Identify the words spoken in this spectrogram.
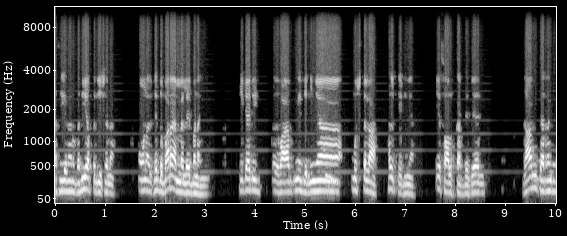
ਅਸੀਂ ਇਹਨਾਂ ਨੂੰ ਵਧੀਆ ਪੋਜੀਸ਼ਨ ਆਉਣ ਵਾਲੇ ਫਿਰ ਦੁਬਾਰਾ ਐਮਐਲਏ ਬਣਾਈਏ। ਠੀਕ ਹੈ ਜੀ? ਵਾਰਡ ਦੀਆਂ ਜਿੰਨੀਆਂ ਮੁਸ਼ਕਲਾਂ ਹਲਕੇ ਦੀਆਂ, ਇਹ ਸੋਲਵ ਕਰਦੇ ਪਿਆ ਜੀ। ਗਾਂ ਵੀ ਕਰਨਗੇ।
